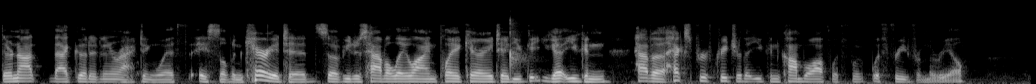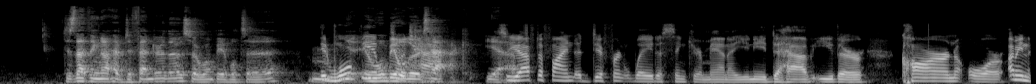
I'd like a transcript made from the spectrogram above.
they're not that good at interacting with a Sylvan Caryatid, so if you just have a ley line, play a Caryatid, you get, you get you can have a hexproof creature that you can combo off with with freed from the real. Does that thing not have defender though, so it won't be able to? It won't be it able won't be to able to attack. attack. Yeah. So you have to find a different way to sink your mana. You need to have either Karn or I mean,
